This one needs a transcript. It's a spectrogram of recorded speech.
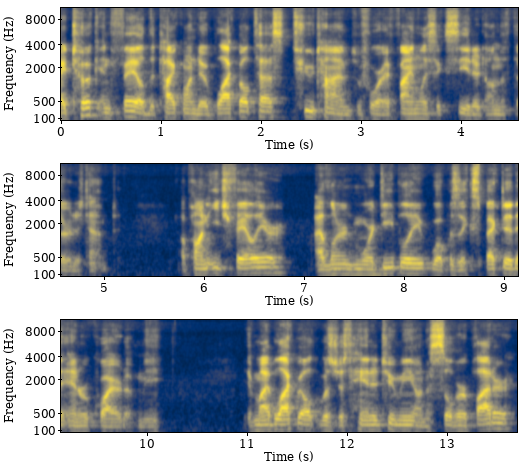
I took and failed the Taekwondo black belt test two times before I finally succeeded on the third attempt. Upon each failure, I learned more deeply what was expected and required of me. If my black belt was just handed to me on a silver platter,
